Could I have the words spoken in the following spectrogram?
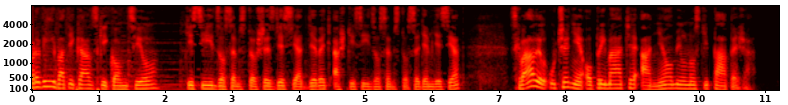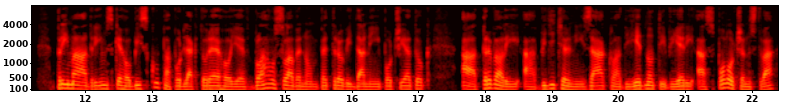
Prvý vatikánsky koncil 1869 až 1870 schválil učenie o primáte a neomilnosti pápeža. Primát rímskeho biskupa, podľa ktorého je v blahoslavenom Petrovi daný počiatok a trvalý a viditeľný základ jednoty viery a spoločenstva,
